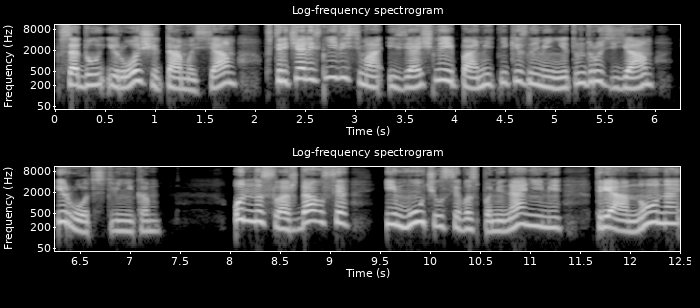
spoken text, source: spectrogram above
В саду и роще там и сям встречались не весьма изящные памятники знаменитым друзьям и родственникам. Он наслаждался и мучился воспоминаниями Трианона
